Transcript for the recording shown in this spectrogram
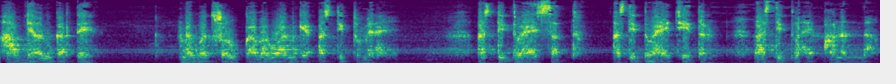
आप ध्यान करते स्वरूप का भगवान के अस्तित्व में रहे। अस्तित्व है सत्य, अस्तित्व है चेतन, अस्तित्व है आनंद।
